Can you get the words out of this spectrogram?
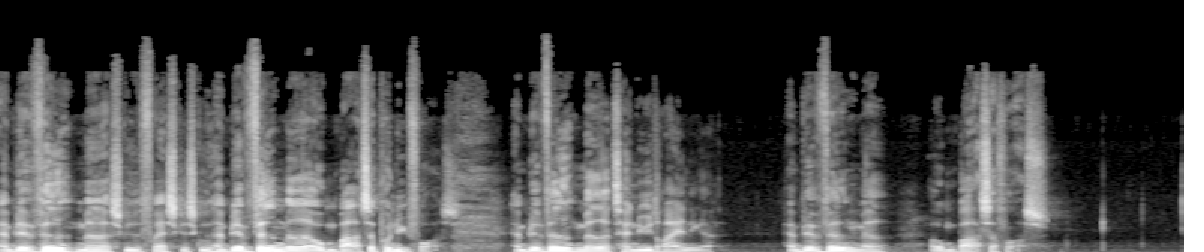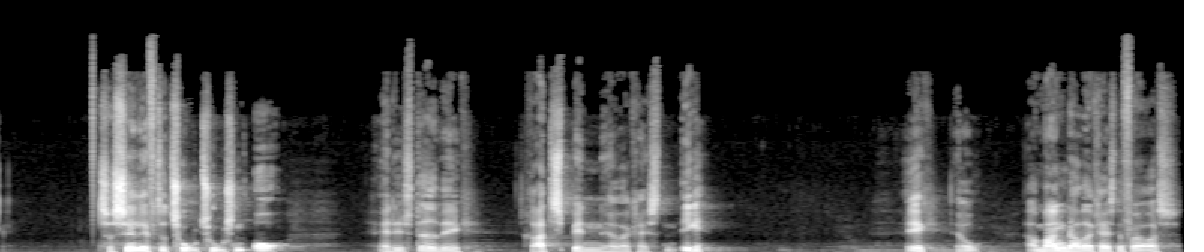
Han bliver ved med at skyde friske skud. Han bliver ved med at åbenbare sig på ny for os. Han bliver ved med at tage nye drejninger. Han bliver ved med at åbenbare sig for os. Så selv efter 2000 år er det stadigvæk ret spændende at være kristen. Ikke? Ikke? Jo. Der er mange, der har været kristne før os.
